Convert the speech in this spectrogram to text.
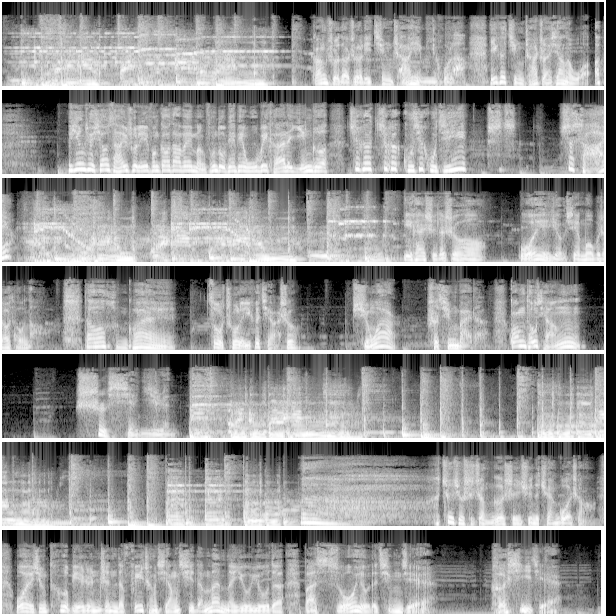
刚说到这里，警察也迷糊了。一个警察转向了我啊，英俊潇洒、玉树临风、高大威猛、风度翩翩、无比可爱的银哥，这个这个古籍古籍是是啥呀？一开始的时候，我也有些摸不着头脑，但我很快做出了一个假设。熊二是清白的，光头强是嫌疑人。啊，这就是整个审讯的全过程。我已经特别认真的、非常详细的、慢慢悠悠的把所有的情节和细节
